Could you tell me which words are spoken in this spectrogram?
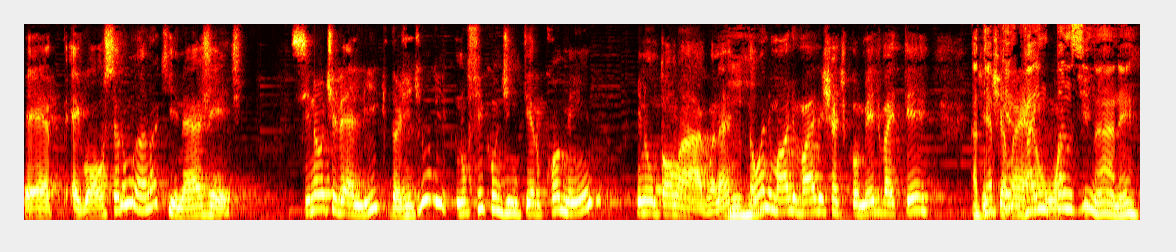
É, é igual o ser humano aqui, né, a gente? Se não tiver líquido, a gente não, não fica um dia inteiro comendo e não toma água, né? Uhum. Então o animal ele vai deixar de comer, ele vai ter. Até porque vai é, empanzinar, um né?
